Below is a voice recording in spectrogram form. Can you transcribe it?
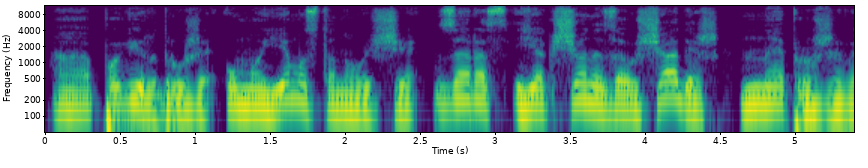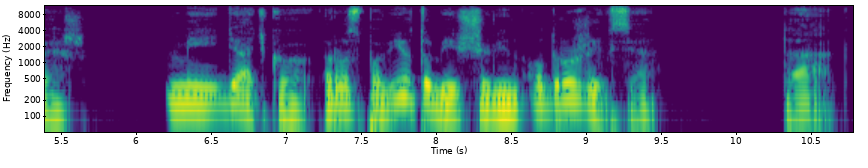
А повір, друже, у моєму становищі зараз, якщо не заощадиш, не проживеш. Мій дядько розповів тобі, що він одружився. Так,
